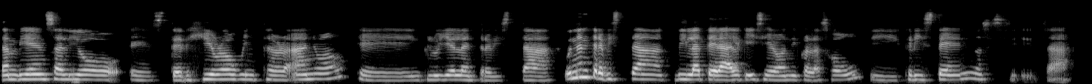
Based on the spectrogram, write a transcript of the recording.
También salió este, The Hero Winter Annual, que incluye la entrevista, una entrevista bilateral que hicieron Nicholas Holt y Kristen, no sé si, o sea,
